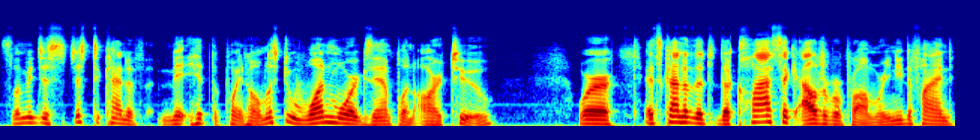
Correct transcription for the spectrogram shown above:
So let me just, just to kind of hit the point home, let's do one more example in R2 where it's kind of the, the classic algebra problem where you need to find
